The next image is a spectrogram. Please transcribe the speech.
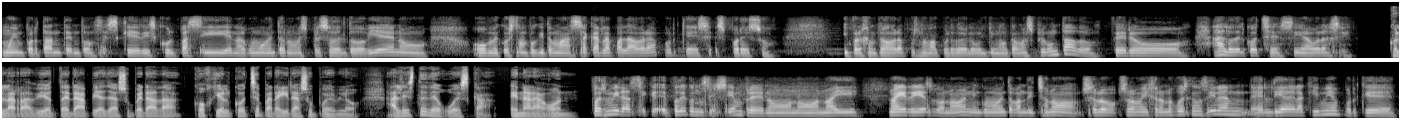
muy importante. Entonces, que disculpa si en algún momento no me expreso del todo bien o, o me cuesta un poquito más sacar la palabra, porque es, es por eso. Y por ejemplo ahora pues no me acuerdo de lo último que me has preguntado, pero... Ah, lo del coche, sí, ahora sí. Con la radioterapia ya superada, cogió el coche para ir a su pueblo, al este de Huesca, en Aragón. Pues mira, sí que he podido conducir siempre, no, no, no, hay, no hay riesgo, ¿no? En ningún momento me han dicho, no, solo, solo me dijeron, no puedes conducir en el día de la quimio porque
